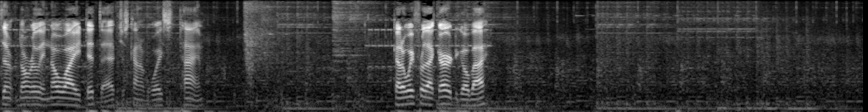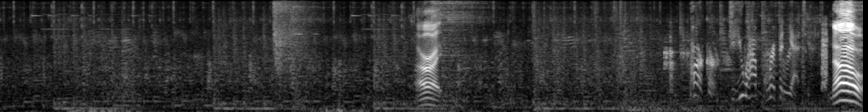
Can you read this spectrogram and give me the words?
Don't, don't really know why he did that, just kind of waste time. Gotta wait for that guard to go by. Alright. Parker, do you have Griffin yet? No!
